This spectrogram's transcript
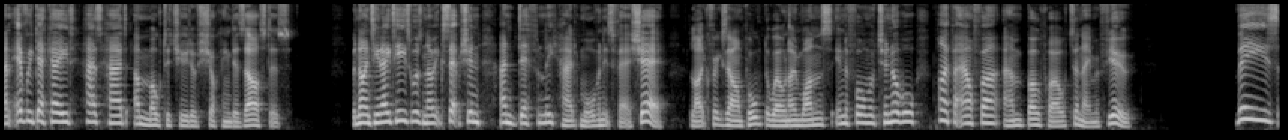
and every decade has had a multitude of shocking disasters. The 1980s was no exception and definitely had more than its fair share, like, for example, the well known ones in the form of Chernobyl, Piper Alpha, and Bhopal, to name a few. These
